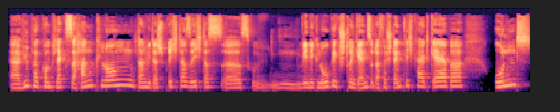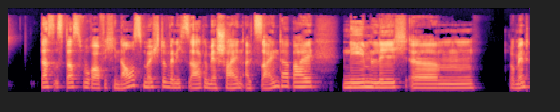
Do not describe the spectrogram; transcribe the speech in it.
äh, hyperkomplexe Handlungen, dann widerspricht er sich, dass äh, es wenig Logik, Stringenz oder Verständlichkeit gäbe und das ist das, worauf ich hinaus möchte, wenn ich sage, mehr Schein als Sein dabei, nämlich ähm, Moment,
